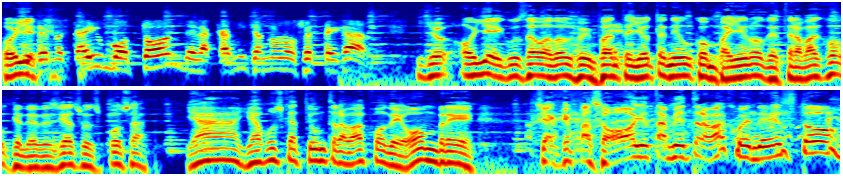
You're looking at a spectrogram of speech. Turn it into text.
Oye, Si se me cae un botón de la camisa, no lo sé pegar. Yo, oye, Gustavo Adolfo Infante, yo tenía un compañero de trabajo que le decía a su esposa, ya, ya búscate un trabajo de hombre. O sea, ¿qué pasó? Yo también trabajo en esto.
